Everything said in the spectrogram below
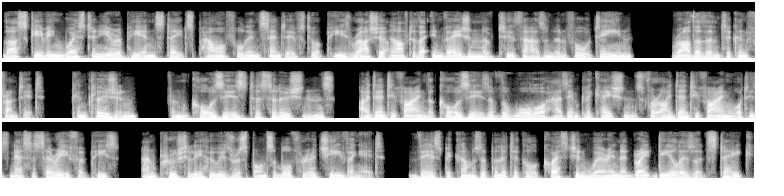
thus giving Western European states powerful incentives to appease Russia after the invasion of 2014, rather than to confront it. Conclusion From causes to solutions, identifying the causes of the war has implications for identifying what is necessary for peace, and crucially who is responsible for achieving it. This becomes a political question wherein a great deal is at stake,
